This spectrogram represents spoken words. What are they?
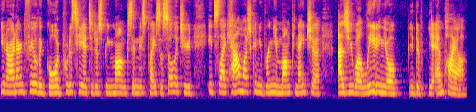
you know, I don't feel that God put us here to just be monks in this place of solitude. It's like, how much can you bring your monk nature as you are leading your, your, your empire?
